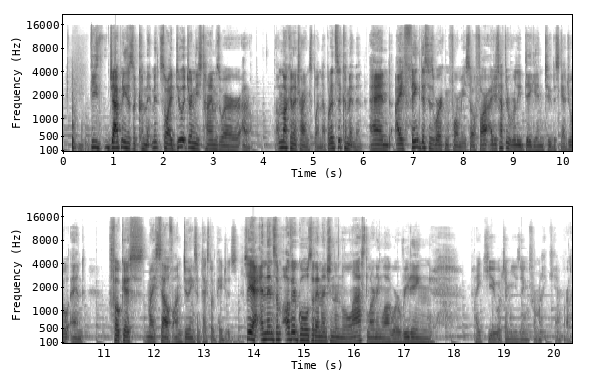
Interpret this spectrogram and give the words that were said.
these Japanese is a commitment. So I do it during these times where, I don't know, I'm not gonna try and explain that, but it's a commitment. And I think this is working for me so far. I just have to really dig into the schedule and focus myself on doing some textbook pages. So yeah, and then some other goals that I mentioned in the last learning log were reading Haikyuu, which I'm using for my camera.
